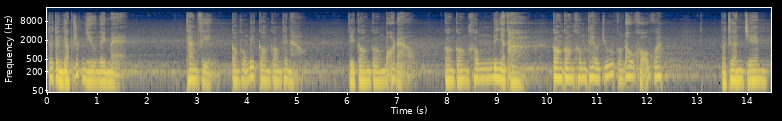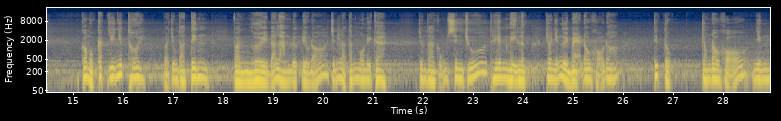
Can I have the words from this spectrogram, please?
Tôi từng gặp rất nhiều người mẹ than phiền con không biết con con thế nào vì con con bỏ đạo con con không đi nhà thờ. Con con không theo chúa con đau khổ quá. Và thưa anh chị em có một cách duy nhất thôi và chúng ta tin và người đã làm được điều đó chính là thánh monica. Chúng ta cũng xin chúa thêm nghị lực cho những người mẹ đau khổ đó tiếp tục trong đau khổ nhưng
